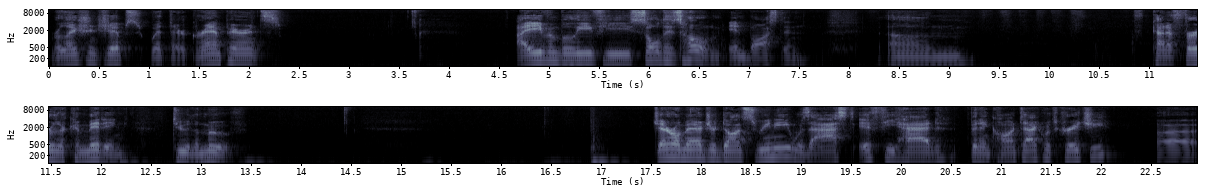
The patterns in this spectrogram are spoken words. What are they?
relationships with their grandparents. I even believe he sold his home in Boston, um, kind of further committing to the move. General Manager Don Sweeney was asked if he had been in contact with Krejci uh,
